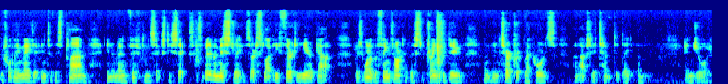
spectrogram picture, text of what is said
before they made it into this plan in around 1566? It's a bit of a mystery. It's a slightly 30 year gap, It's one of the things archivists are trained to do and interpret records and actually attempt to date them. Enjoy.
